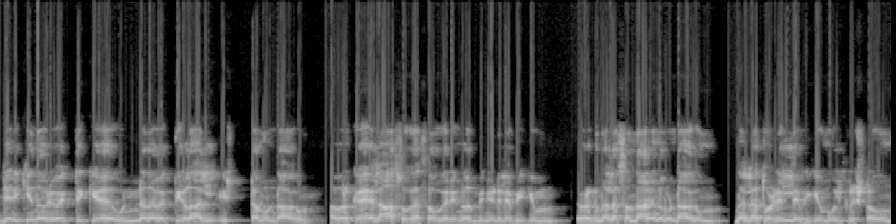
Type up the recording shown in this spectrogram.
ജനിക്കുന്ന ഒരു വ്യക്തിക്ക് ഉന്നത വ്യക്തികളാൽ ഇഷ്ടമുണ്ടാകും. അവർക്ക് എല്ലാ സുഖ സൗകര്യങ്ങളും പിന്നീട് ലഭിക്കും. ഇവർക്ക് നല്ല സന്താനങ്ങൾ ഉണ്ടാകും നല്ല തൊഴിൽ ലഭിക്കും. ഉത്കൃഷ്ടവും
